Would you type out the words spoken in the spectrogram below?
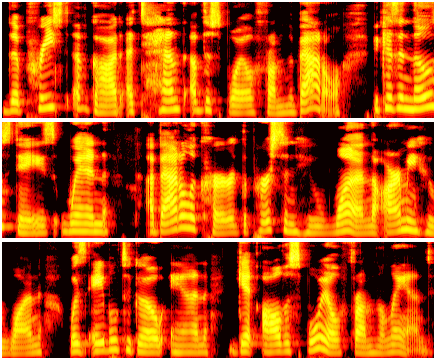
the priest of God a tenth of the spoil from the battle. Because in those days, when a battle occurred, the person who won, the army who won, was able to go and get all the spoil from the land.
